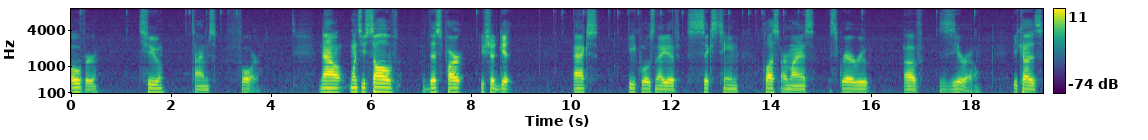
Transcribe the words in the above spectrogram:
over 2 times 4. Now, once you solve this part, you should get x equals negative 16 plus or minus square root of 0. Because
